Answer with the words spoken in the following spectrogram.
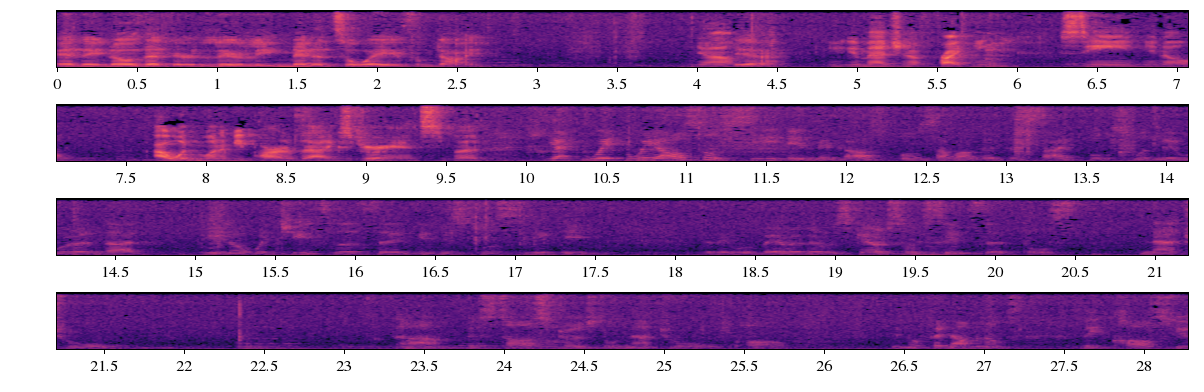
and they know that they're literally minutes away from dying. Yeah. Yeah. You can imagine a frightening scene. You know, I wouldn't want to be part of that experience, but Yeah, we, we also see in the Gospels about the disciples when they were in that, you know, when Jesus and, and Jesus was sleeping, they were very, very scared. So it seems that those natural um, disasters or natural, uh, you know, phenomena, they cause you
